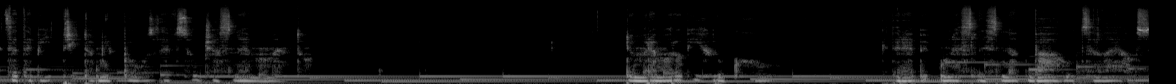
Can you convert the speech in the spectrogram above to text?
chcete být přítomni pouze v současném momentu. Do mramorových rukou, které by unesly snad váhu celého světa,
